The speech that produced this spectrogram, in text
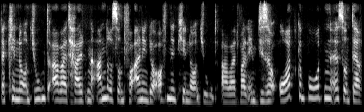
der Kinder- und Jugendarbeit halt ein anderes und vor allen Dingen der offenen Kinder- und Jugendarbeit, weil eben dieser Ort geboten ist und der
